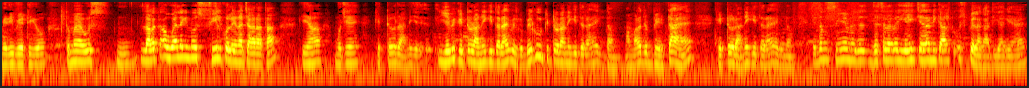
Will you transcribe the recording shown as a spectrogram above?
मेरी बेटी हो। तो मैं उस लड़का हुआ लेकिन मैं उस फील को लेना चाह रहा था कि हाँ मुझे किट्टो रानी ये भी किट्टो रानी की तरह है बिल्कुल बिल्कुल किट्टू रानी की तरह है एकदम। हमारा जो बेटा है किट्टो रानी की तरह है एकदम। एकदम सेम जैसे लग रहा है यही चेहरा निकाल के उस पर लगा दिया गया है।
